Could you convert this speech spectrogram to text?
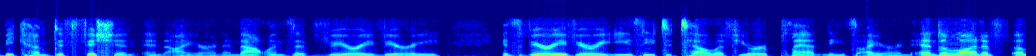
become deficient in iron, and that one's a very, very it's very, very easy to tell if your plant needs iron. And a lot of, uh,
